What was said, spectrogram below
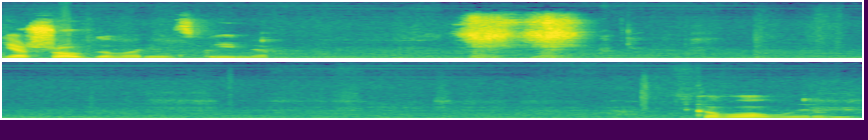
Я шо говорил, скример. Кого вырви?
